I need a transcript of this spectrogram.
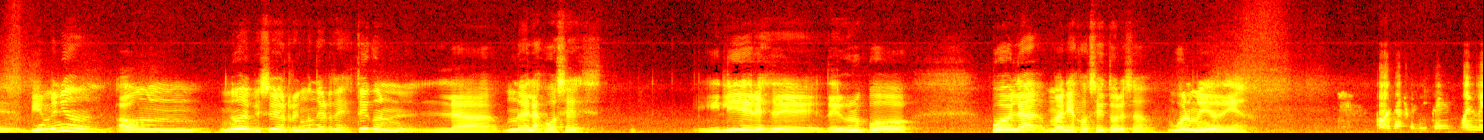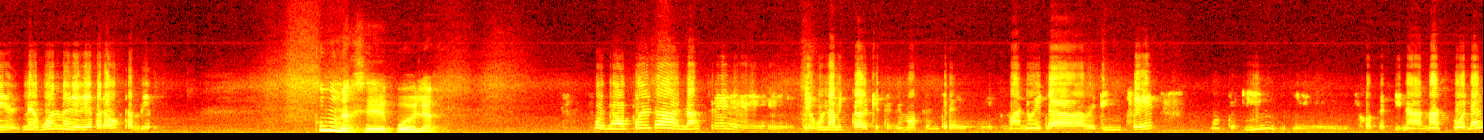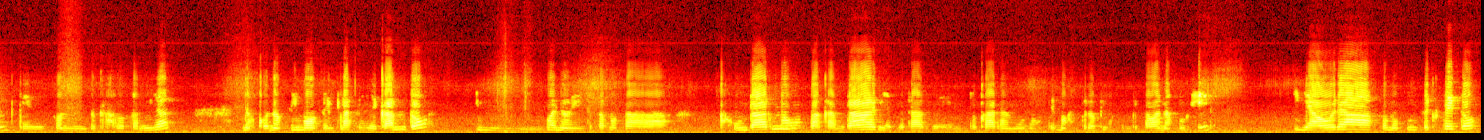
Eh, bienvenido a un nuevo episodio del Rincón de Arte. Estoy con la, una de las voces y líderes de- del grupo Puebla, María José Tolosa. Buen mediodía. Hola Felipe, buen, me- me- buen mediodía para vos también. ¿Cómo nace Puebla? Bueno, Puebla nace de, de una amistad que tenemos entre Manuela Betinche Montequín y Josefina Nash Bolan, que son mis otras dos amigas. Nos conocimos en clases de canto y bueno, empezamos a, juntarnos, a cantar y a tratar de tocar algunos temas propios que empezaban a surgir. Y ahora somos un sexteto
